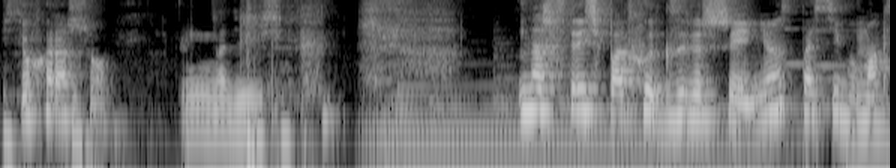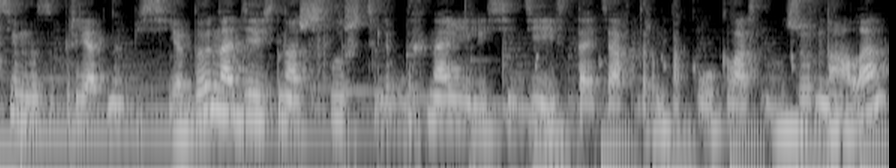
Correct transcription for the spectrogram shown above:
все хорошо. Надеюсь. Наша встреча подходит к завершению. Спасибо Максиму за приятную беседу. Надеюсь, наши слушатели вдохновились идеей стать автором такого классного журнала.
